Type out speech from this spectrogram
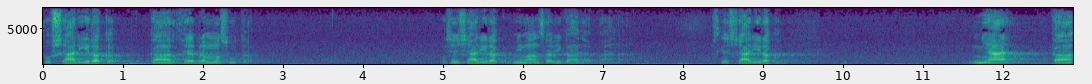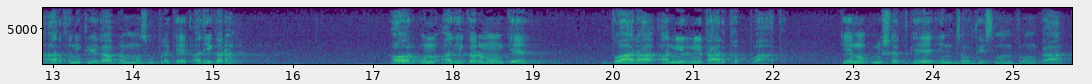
तो शारीरक का अर्थ है ब्रह्म सूत्र उसे शारीरक मीमांसा भी कहा जाता है ना। इसलिए शारीरक न्याय का अर्थ निकलेगा ब्रह्म सूत्र के अधिकरण। और उन अधिकरणों के द्वारा अनिर्णितार्थत्वात्, केनोपनिषद के इन चौतीस मंत्रों का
